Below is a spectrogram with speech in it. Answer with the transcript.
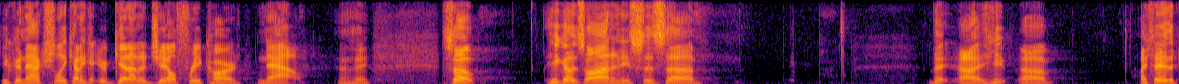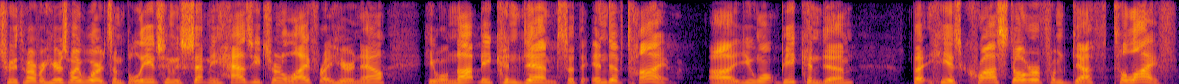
You can actually kind of get your get out of jail free card now. Okay? So he goes on and he says uh, that uh, he. Uh, I tell you the truth, whoever hears my words and believes him who sent me has eternal life right here and now. He will not be condemned. So at the end of time, uh, you won't be condemned, but he has crossed over from death to life,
